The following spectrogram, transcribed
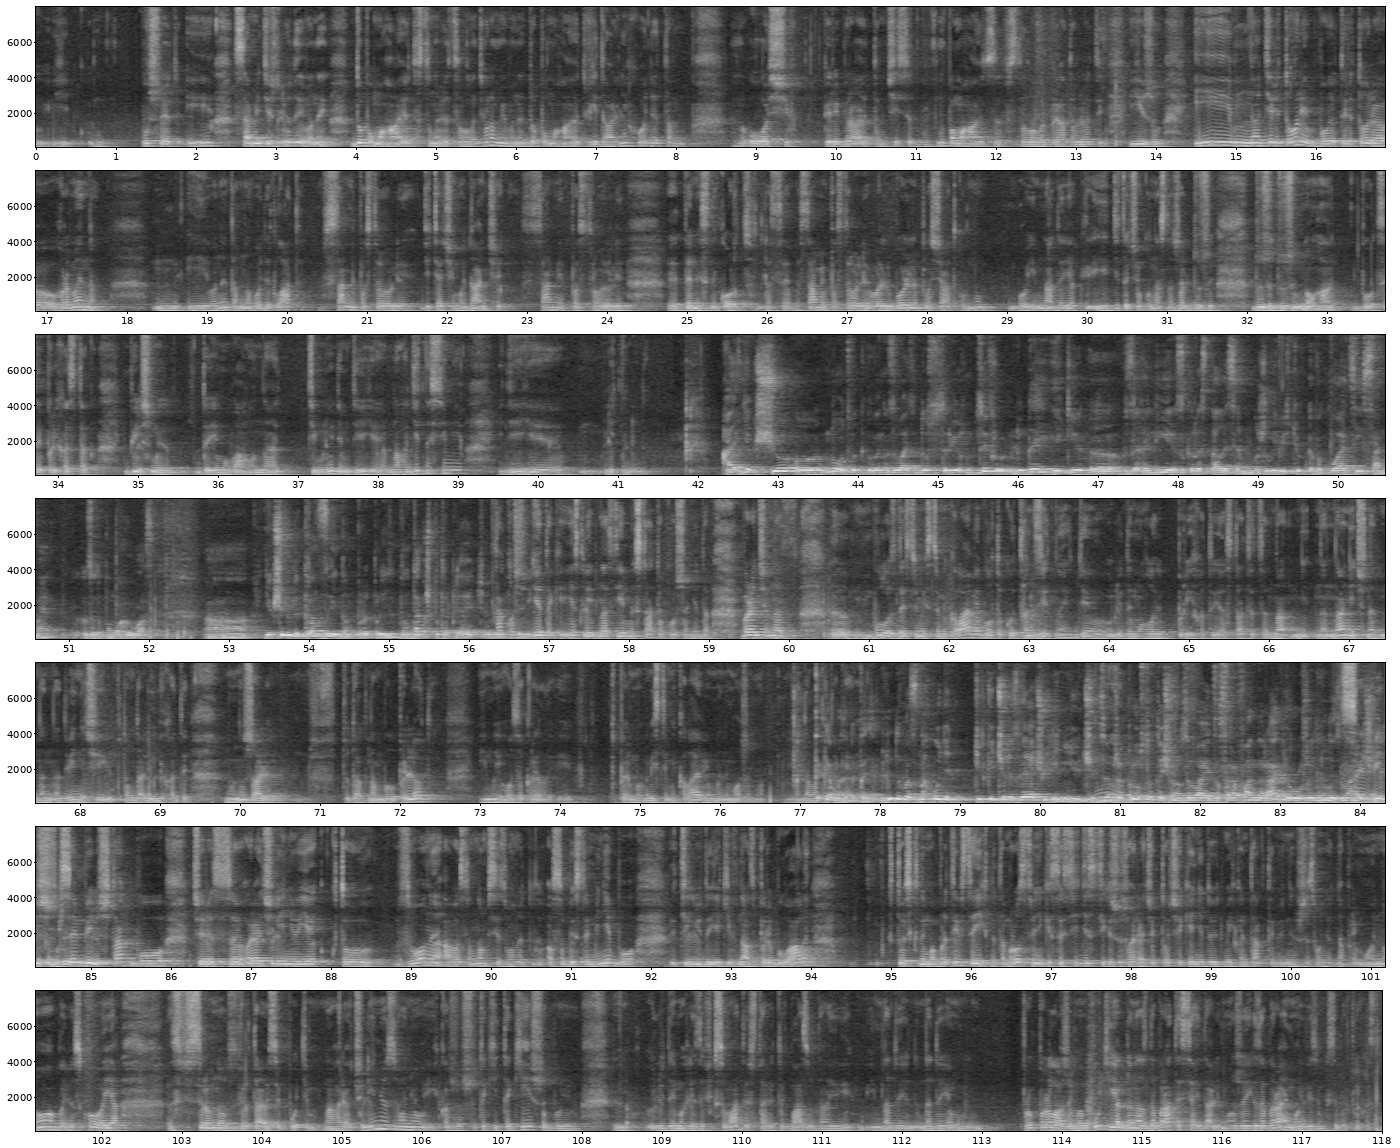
кушають. І самі ті ж люди вони допомагають, становляться волонтерами, вони допомагають в їдальні, ходять там овочі. Перебирають, там чистять, ну, допомагають в столовій приготовлювати їжу. І на території, бо територія огроменна, і вони там наводять лад. Самі построїли дитячий майданчик, самі построїли е, тенісний корт для себе, самі построїли волейбольну площадку. Ну, бо їм треба, як і діточок у нас, на жаль, дуже дуже дуже много, бо цей прихисток більш ми даємо увагу на тим людям, де є многодітні сім'ї і де є літні люди. А якщо ну от ви, ви називаєте досить серйозну цифру людей, які е, взагалі скористалися можливістю евакуації саме за допомогою вас. А, якщо люди транзитом проїзд- вони також потрапляють е, в Також це місце? є такі, якщо в нас є міста, також вони да. Вранці в нас е, було десь у місті Миколаєві, був такий транзитний, де люди могли приїхати і остатися на, на, на ніч, на, на, на дві ночі і потім далі їхати. Ну, на жаль, туди к нам був прильот, і ми його закрили. І тепер ми в місті Миколаєві ми не можемо надавати Таке в мене питання. Люди вас знаходять тільки через гарячу лінію, чи це вже просто те, що називається сарафанне радіо, вже люди знають, що більш, можливість? це більш так, бо через гарячу лінію є хто дзвонить, а в основному всі дзвонять особисто мені, бо ті люди, які в нас перебували, хтось к ним обратився, їхні там родственники, сусіди з тих же гарячих точок, які дають мої контакти, вони вже дзвонять напряму. Ну, обов'язково я все одно звертаюся потім на гарячу лінію, дзвоню і кажу, що такі такі, щоб е, людей могли зафіксувати, вставити в базу, да, і їм надаємо Пролажимо путь, як до нас добратися, і далі ми вже їх забираємо і візьмемо к себе в прихист.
